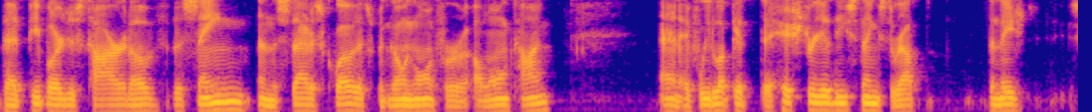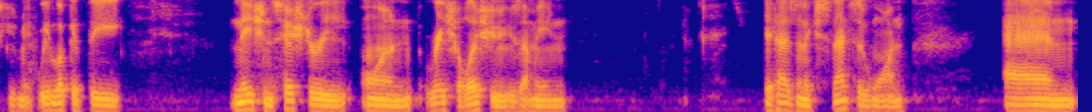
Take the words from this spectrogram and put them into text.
That people are just tired of the same and the status quo that's been going on for a long time. And if we look at the history of these things throughout the nation, excuse me, if we look at the nation's history on racial issues, I mean, it has an extensive one and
